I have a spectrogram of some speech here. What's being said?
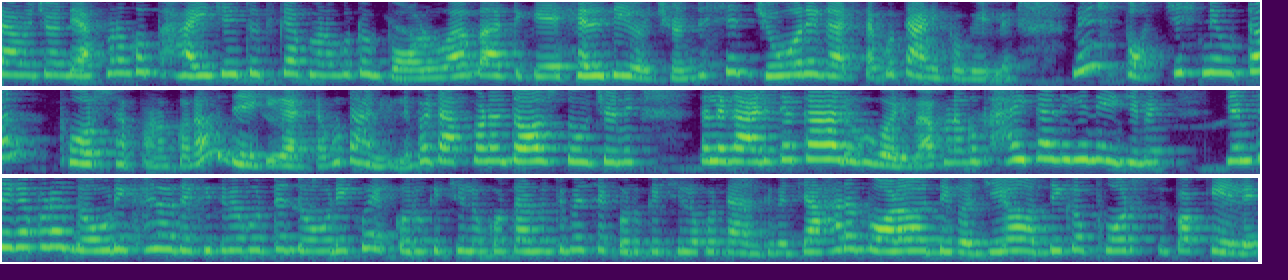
ଟାଣୁଛନ୍ତି ଆପଣଙ୍କ ଭାଇ ଯେହେତୁ ଟିକେ ଆପଣଙ୍କଠୁ ବଳୁଆ ବା ଟିକେ ହେଲ୍ଦି ଅଛନ୍ତି ସେ ଜୋରେ ଗାଡ଼ିଟାକୁ ଟାଣି ପକାଇଲେ ମିନ୍ସ ପଚିଶ ନ୍ୟୁଟନ୍ ଫୋର୍ସ ଆପଣଙ୍କର ଦେଇକି ଗାଡ଼ିଟାକୁ ଟାଣିଲେ ବଟ୍ ଆପଣ ଦଶ ଦେଉଛନ୍ତି ତାହେଲେ ଗାଡ଼ିଟା କାହା ଆଡ଼କୁ ଗଡ଼ିବ ଆପଣଙ୍କ ଭାଇ ଟାଣିକି ନେଇଯିବେ ଯେମିତିକି ଆପଣ ଦୌଡ଼ି ଖେଳ ଦେଖିଥିବେ ଗୋଟେ ଦୌଡ଼ିକୁ ଏକରୁ କିଛି ଲୋକ ଟାଣୁଥିବେ ସେକରୁ କିଛି ଲୋକ ଟାଣୁଥିବେ ଯାହାର ବଳ ଅଧିକ ଯିଏ ଅଧିକ ଫୋର୍ସ ପକାଇଲେ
